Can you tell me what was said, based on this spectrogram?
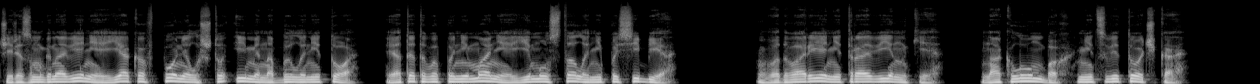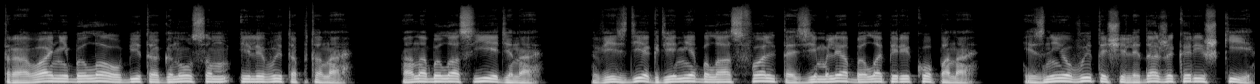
Через мгновение Яков понял, что именно было не то, и от этого понимания ему стало не по себе. Во дворе не травинки, на клумбах ни цветочка. Трава не была убита гнусом или вытоптана. Она была съедена, Везде, где не было асфальта, земля была перекопана. Из нее вытащили даже корешки,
